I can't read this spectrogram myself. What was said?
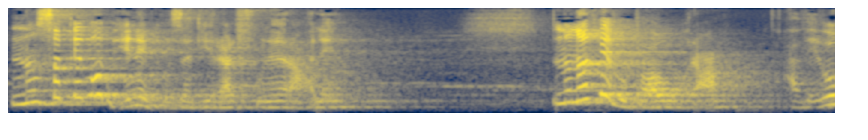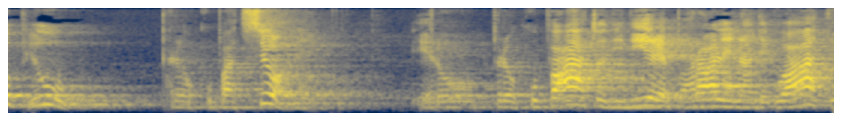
non sapevo bene cosa dire al funerale. Non avevo paura, avevo più preoccupazione. Ero preoccupato di dire parole inadeguate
